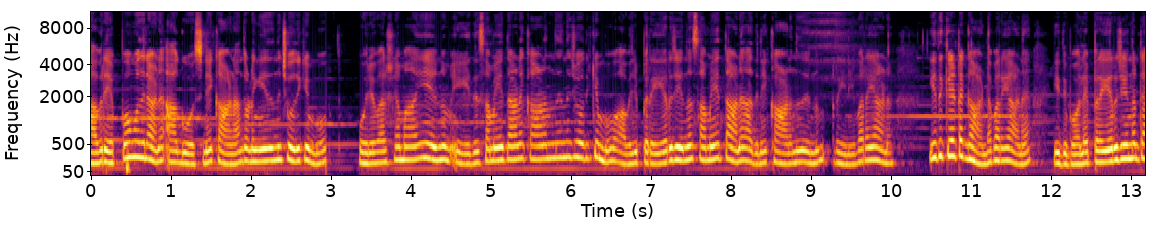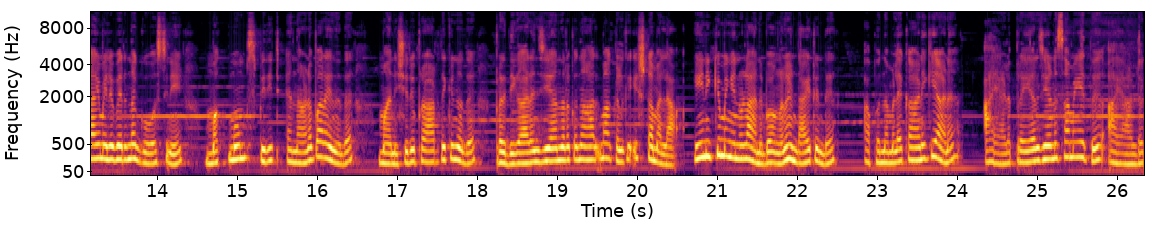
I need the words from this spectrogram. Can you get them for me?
അവരെപ്പോ മുതലാണ് ആ ഗോസ്റ്റിനെ കാണാൻ തുടങ്ങിയതെന്ന് ചോദിക്കുമ്പോൾ ഒരു വർഷമായി എന്നും ഏത് സമയത്താണ് കാണുന്നതെന്ന് ചോദിക്കുമ്പോൾ അവർ പ്രെയർ ചെയ്യുന്ന സമയത്താണ് അതിനെ കാണുന്നതെന്നും റിനി പറയാണ്. ഇത് കേട്ട ഗാണ്ട പറയാണ് ഇതുപോലെ പ്രെയർ ചെയ്യുന്ന ടൈമിൽ വരുന്ന ഗോസ്റ്റിനെ മക്മും സ്പിരിറ്റ് എന്നാണ് പറയുന്നത്. മനുഷ്യർ പ്രാർത്ഥിക്കുന്നത് പ്രതികാരം ചെയ്യാൻ നടക്കുന്ന ആത്മാക്കൾക്ക് ഇഷ്ടമല്ല. എനിക്കും ഇങ്ങനെയുള്ള അനുഭവങ്ങൾ ഉണ്ടായിട്ടുണ്ട്. അപ്പോൾ നമ്മളെ കാണിക്കുകയാണ് അയാൾ പ്രെയർ ചെയ്യുന്ന സമയത്ത് അയാളുടെ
